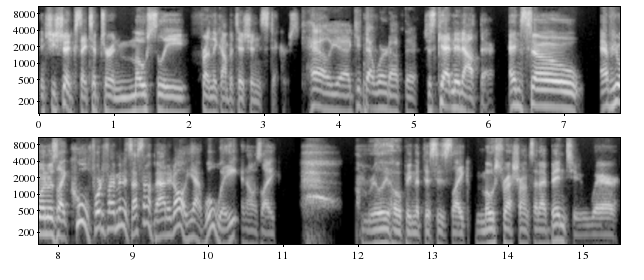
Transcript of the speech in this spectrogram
And she should, because I tipped her in mostly friendly competition stickers Hell yeah. Get that word out there. just getting it out there. And so everyone was like, cool, 45 minutes. That's not bad at all. Yeah, we'll wait. And I was like, I'm really hoping that this is like most restaurants that I've been to where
